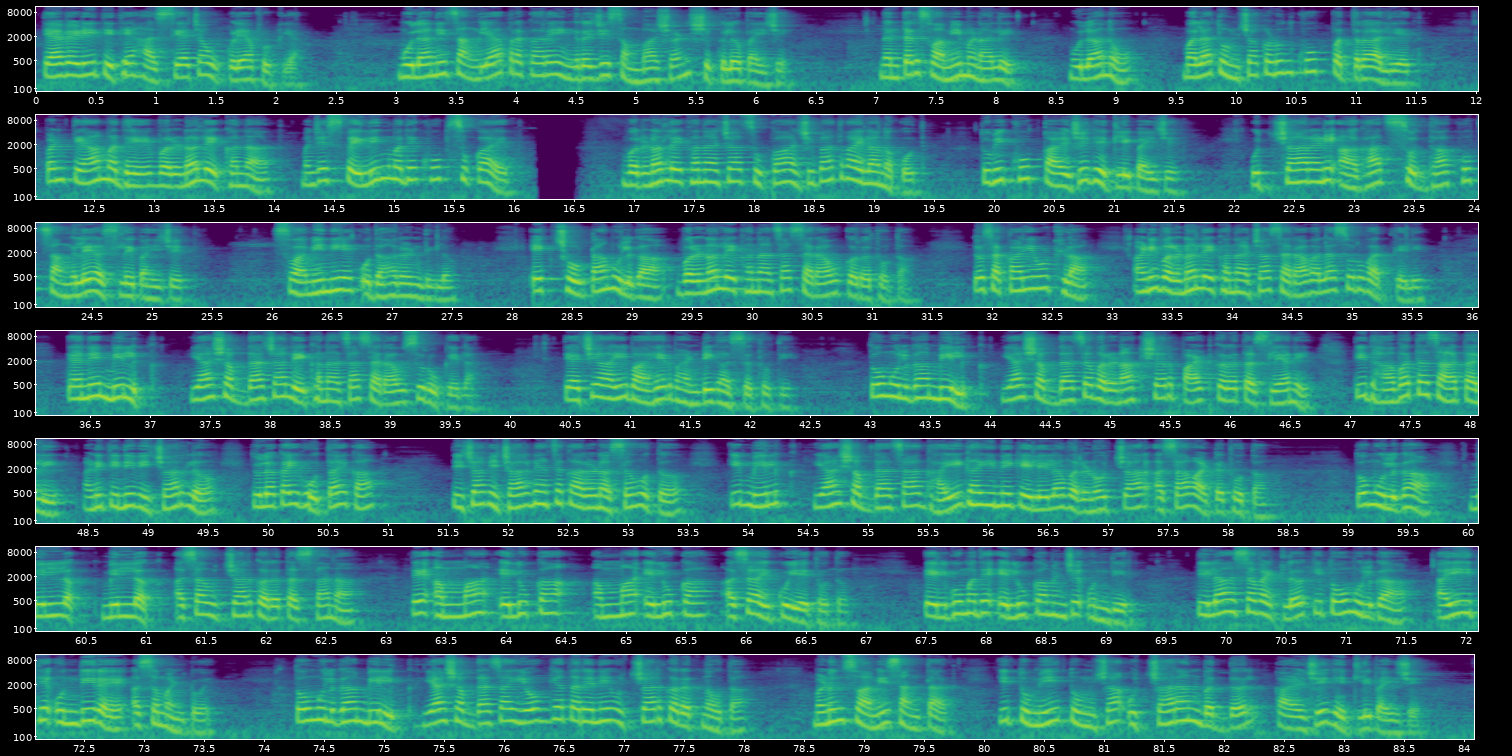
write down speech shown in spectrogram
त्यावेळी तिथे हास्याच्या उकळ्या फुटल्या. मुलांनी चांगल्या प्रकारे इंग्रजी संभाषण शिकलं पाहिजे. नंतर स्वामी म्हणाले मुलानो मला तुमच्याकडून खूप पत्रं आली आहेत. पण त्यामध्ये वर्णलेखनात म्हणजे स्पेलिंगमध्ये खूप चुका आहेत. वर्णलेखनाच्या चुका अजिबात व्हायला नकोत. तुम्ही खूप काळजी घेतली पाहिजे. उच्चार आणि आघातसुद्धा खूप चांगले असले पाहिजेत. स्वामींनी एक उदाहरण दिलं. एक छोटा मुलगा वर्णलेखनाचा सराव करत होता. तो सकाळी उठला आणि वर्णलेखनाच्या सरावाला सुरुवात केली. त्याने मिल्क या शब्दाच्या लेखनाचा सराव सुरू केला. त्याची आई बाहेर भांडी घासत होती. तो मुलगा मिल्क या शब्दाचं वर्णाक्षर पाठ करत असल्याने ती धावतच आत आली आणि तिने विचारलं तुला काही होत आहे का? तिच्या विचारण्याचं कारण असं होतं की मिल्क या शब्दाचा घाईघाईने केलेला वर्णोच्चार असा वाटत होता. तो मुलगा मिल्लक मिल्लक असा उच्चार करत असताना ते अम्मा एलुका अम्मा एलुका असं ऐकू येत होतं. तेलगूमध्ये एलुका म्हणजे उंदीर. तिला असं वाटलं की तो मुलगा आई इथे उंदीर आहे असं म्हणतो आहे तो मुलगा मिल्क या शब्दाचा योग्य तऱ्हेने उच्चार करत नव्हता. म्हणून स्वामी सांगतात की तुम्ही तुमच्या उच्चारांबद्दल काळजी घेतली पाहिजे.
